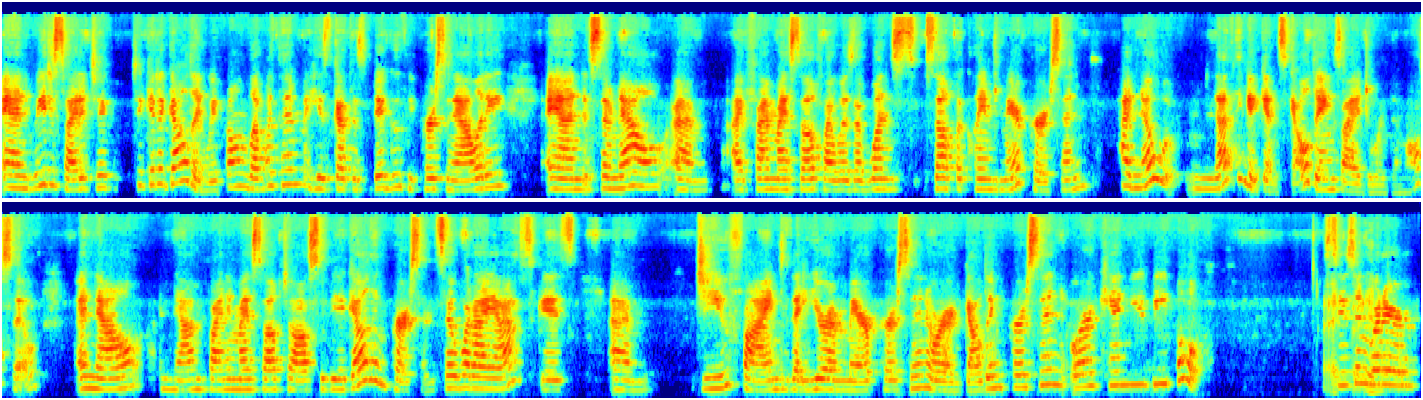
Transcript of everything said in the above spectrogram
And we decided to to get a gelding. We fell in love with him. He's got this big goofy personality, and so now um, I find myself. I was a once self-acclaimed mare person. Had no nothing against geldings. I adored them also and now now i'm finding myself to also be a gelding person. So what i ask is um, do you find that you're a mare person or a gelding person or can you be both? Susan what are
